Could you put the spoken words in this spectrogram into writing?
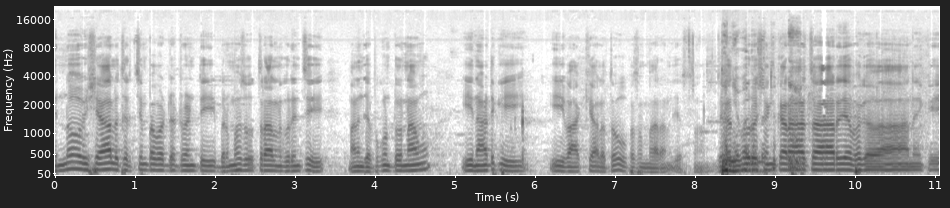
ఎన్నో విషయాలు చర్చింపబడ్డటువంటి బ్రహ్మసూత్రాలను గురించి మనం చెప్పుకుంటున్నాము. ఈనాటికి ఈ వాక్యాలతో ఉపసంహారం చేస్తున్నాం. జగద్గురు శంకరాచార్య భగవానికి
